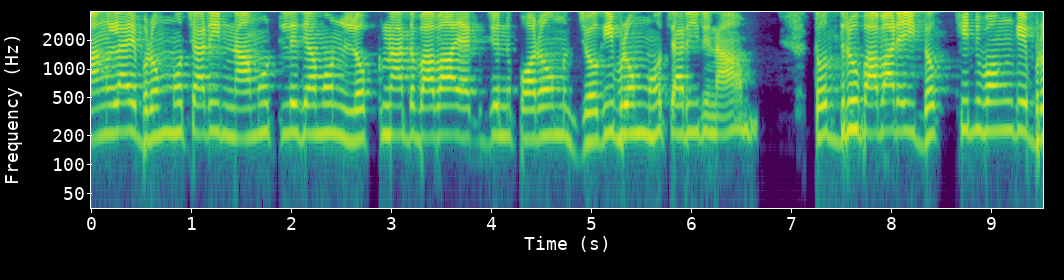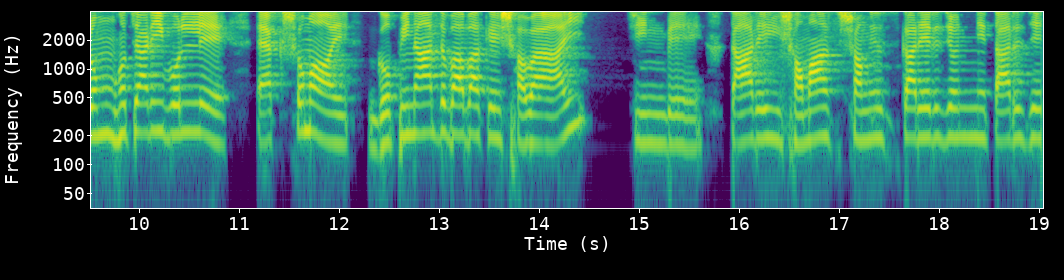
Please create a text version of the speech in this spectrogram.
বাংলায় ব্রহ্মচারীর নাম উঠলে যেমন লোকনাথ বাবা একজন পরম যোগী ব্রহ্মচারীর নাম, তদ্রূপ আবার এই দক্ষিণবঙ্গে ব্রহ্মচারী বললে এক সময় গোপীনাথ বাবাকে সবাই চিনবে। তার এই সমাজ সংস্কারের জন্য তার যে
